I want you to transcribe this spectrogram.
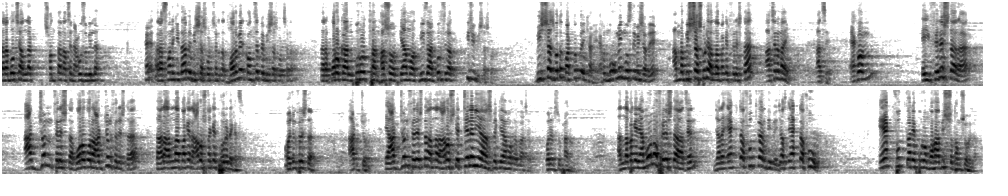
তারা বলছে, আল্লাহর সন্তান আছে, নাউজুবিল্লাহ। হ্যাঁ তারা আসমানি কিতাবে বিশ্বাস করছে না, তারা ধর্মের কনসেপ্টে বিশ্বাস করছে না। তারা পরকাল, পুনরুত্থান, হাসর, কিয়ামত, মিজান, ফুলসিরাত, কিছুই বিশ্বাস করে। বিশ্বাসগত পার্থক্য এখানে। এখন মুমিন মুসলিম হিসাবে আমরা বিশ্বাস করি আল্লাহ পাকের ফেরেশতা আছে না নাই? আছে। এখন এই ফেরেশতারা আটজন ফেরেশতা, বড় বড় আটজন ফেরেশতা, তারা আল্লাহ পাকের আরশটাকে ধরে রেখেছে। কয়জন ফেরেশতা? আটজন। এই আটজন ফেরেস্তা আল্লাহর আরশকে টেনে নিয়ে আসবে কে আমাদের মাঠে। বলেন সুবহানাল্লাহ। আল্লাহ পাকের এমনও ফেরেশতা আছেন, যারা একটা ফুৎকার দিবে, জাস্ট একটা ফু, এক ফুৎকারে পুরো মহাবিশ্ব ধ্বংস হয়ে যাবে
